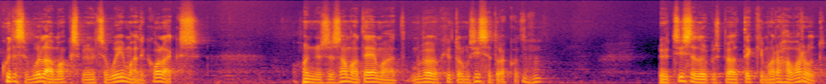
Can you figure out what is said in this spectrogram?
kuidas see võla maksmine üldse võimalik oleks, on ju seesama teema, et mul peavad kõik tulema sissetulekud mm. -hmm. nüüd sissetulekus peavad tekkima rahavarud.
